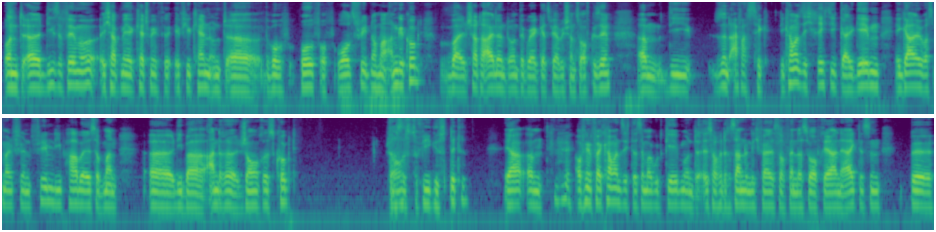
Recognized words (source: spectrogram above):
Und äh, diese Filme, ich habe mir Catch Me If You Can und äh, The Wolf, Wolf of Wall Street nochmal angeguckt, weil Shutter Island und The Great Gatsby habe ich schon so oft gesehen. Ähm, die sind einfach sick. Die kann man sich richtig geil geben, egal was man für ein Filmliebhaber ist, ob man äh, lieber andere Genres guckt. Das ist zu viel Gespitte. Ja, ähm, auf jeden Fall kann man sich das immer gut geben und ist auch interessant und ich weiß auch, wenn das so auf realen Ereignissen be,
